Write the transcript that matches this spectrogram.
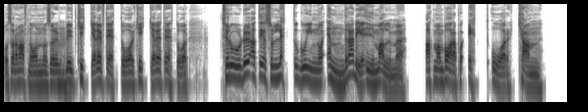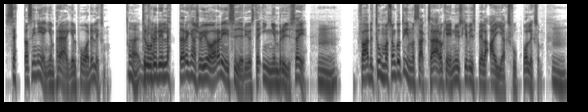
och så har de haft någon och så har det blivit kickade efter ett år, kickade efter ett år. Tror du att det är så lätt att gå in och ändra det i Malmö? Att man bara på ett år kan sätta sin egen prägel på det liksom? Nej, Tror kan- du det är lättare kanske att göra det i Sirius där ingen bryr sig? Mm, För hade Tomasson gått in och sagt så här, okej nu ska vi spela Ajax-fotboll liksom. mm,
